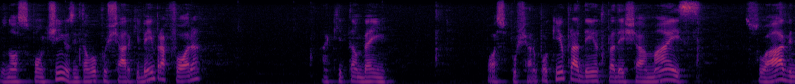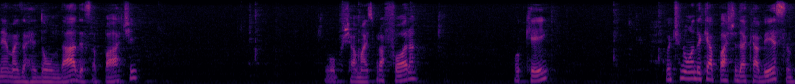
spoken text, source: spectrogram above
nossos pontinhos, então vou puxar aqui bem para fora. Aqui também posso puxar um pouquinho para dentro para deixar mais suave, né, mais arredondada essa parte. Vou puxar mais para fora. Ok. Continuando aqui a parte da cabeça,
